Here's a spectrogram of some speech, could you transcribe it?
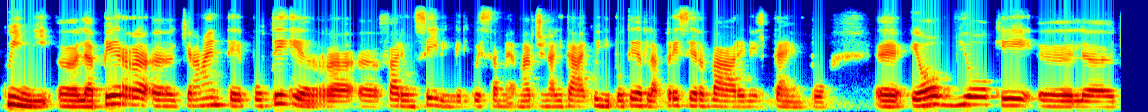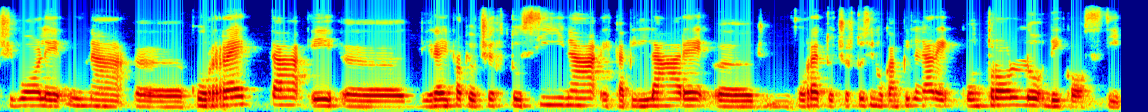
Quindi eh, per eh, chiaramente poter eh, fare un saving di questa marginalità e quindi poterla preservare nel tempo eh, è ovvio che eh, ci vuole una eh, corretta e eh, direi proprio certosina e capillare, eh, corretto certosino capillare controllo dei costi.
